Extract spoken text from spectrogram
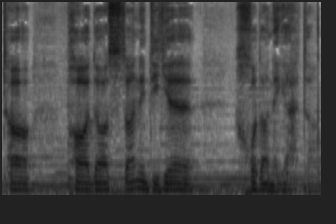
تا پاداستان دیگه خدا نگهدار.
